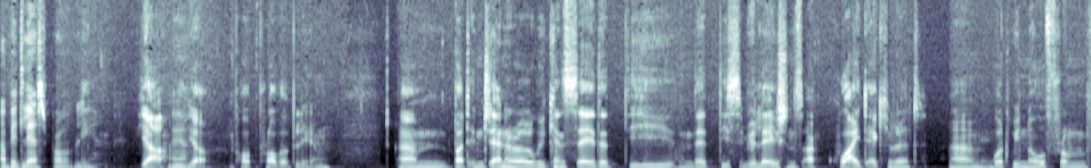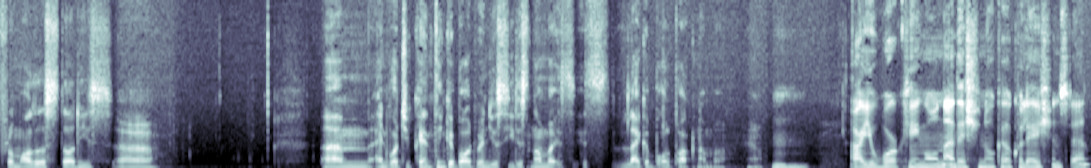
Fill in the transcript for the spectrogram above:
a bit less, probably. Yeah, yeah, yeah pro- probably. Um, but in general, we can say that the that the simulations are quite accurate. Um, what we know from from other studies, uh, um, and what you can think about when you see this number is it's like a ballpark number. Yeah. Mm-hmm. Are you working on additional calculations then?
